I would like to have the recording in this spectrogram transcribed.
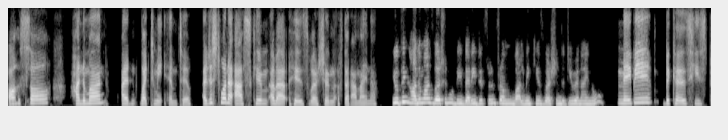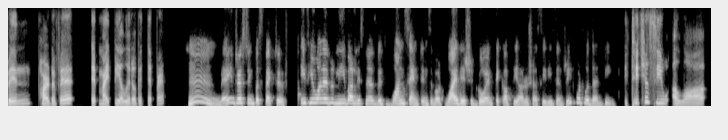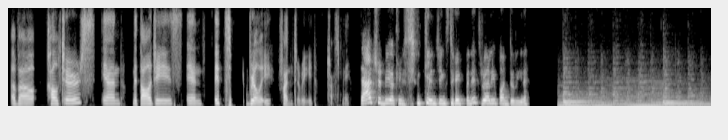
Also, Hanuman, I'd like to meet him too. I just want to ask him about his version of the Ramayana. You think Hanuman's version would be very different from Valmiki's version that you and I know? Maybe because he's been part of it, it might be a little bit different. Hmm, very interesting perspective. If you wanted to leave our listeners with one sentence about why they should go and pick up the Aru Shah series and read, what would that be? It teaches you a lot about cultures and mythologies, and it's really fun to read. Trust me. That should be a clinching statement. It's really fun to read.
